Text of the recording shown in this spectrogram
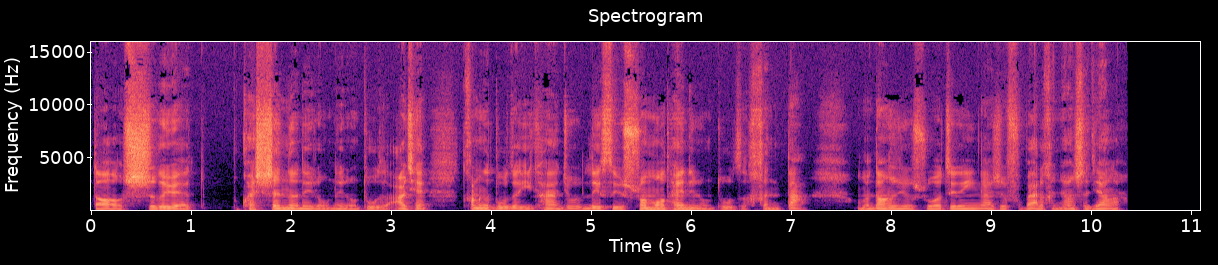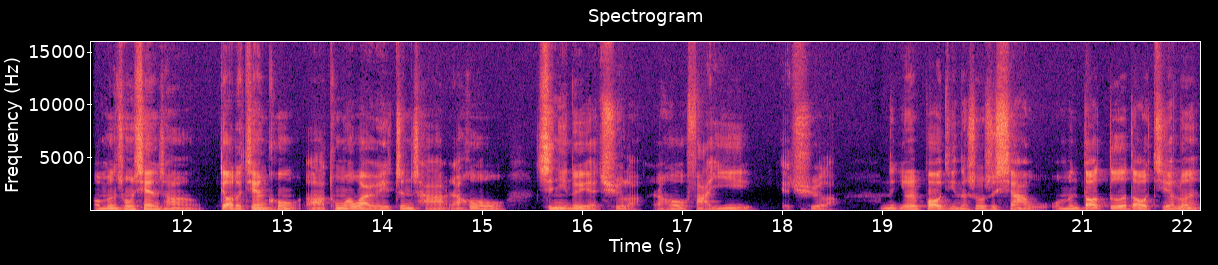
到十个月快生的那种那种肚子，而且他那个肚子一看就类似于双胞胎那种肚子，很大。我们当时就说这个应该是腐败了很长时间了。我们从现场调的监控啊，通过外围侦查，然后刑警队也去了，然后法医也去了。那因为报警的时候是下午，我们到得到结论，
